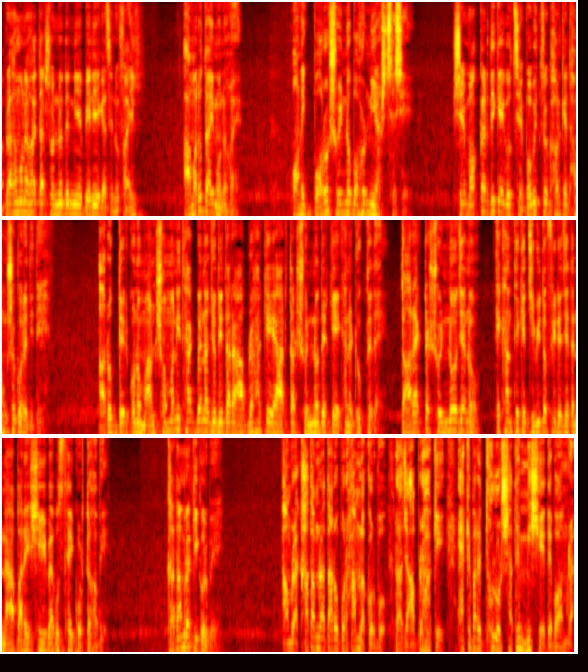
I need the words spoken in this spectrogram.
আব্রাহা মনে হয় তার সৈন্যদের নিয়ে বেরিয়ে গেছে নুফাইল। আমারও তাই মনে হয়। অনেক বড় সৈন্যবহর নিয়ে আসছে সে। সে মক্কার দিকে এগোচ্ছে পবিত্র ঘরকে ধ্বংস করে দিতে। আরবদের কোনো মান সম্মানই থাকবে না যদি তারা আব্রাহাকে আর তার সৈন্যদেরকে এখানে ঢুকতে দেয়। তার একটা সৈন্য যেন এখান থেকে জীবিত ফিরে যেতে না পারে সেই ব্যবস্থাই করতে হবে। খাতামরা কি করবে? আমরা খাতামরা তার উপর হামলা করব। রাজা আব্রাহাকে একেবারে ধুলোর সাথে মিশিয়ে দেব আমরা।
